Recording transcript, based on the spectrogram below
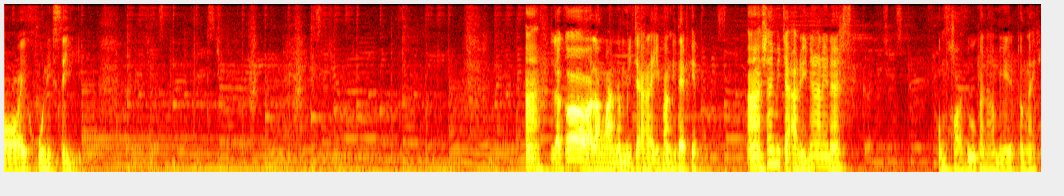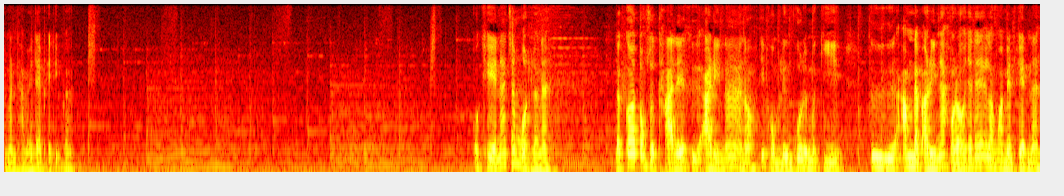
500คูณอีก4 อะแล้วก็รางวัลมันมีจากอะไรอีกบ้างที่ได้เพชรอ่าใช่มีจากอารีนาด้วยนะ ผมขอดูก่อนนะมีตรงไหนที่มันทำให้ได้เพชรอีกบ้างโอเค น่าจะหมดแล้วนะ แล้วก็ตรงสุดท้ายเลยก็คืออารีนาเนาะที่ผมลืมพูดไปเมื่อกี้ คืออันดับอารีนาของเราก็จะได้รางวัลเป็นเพชรนะ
